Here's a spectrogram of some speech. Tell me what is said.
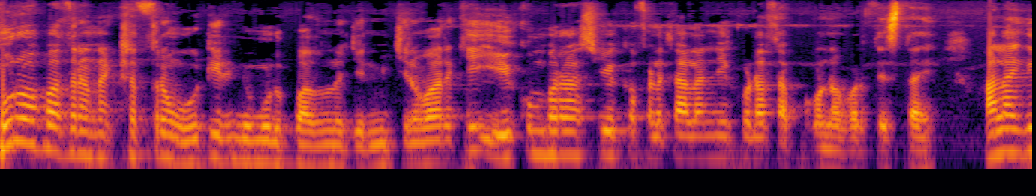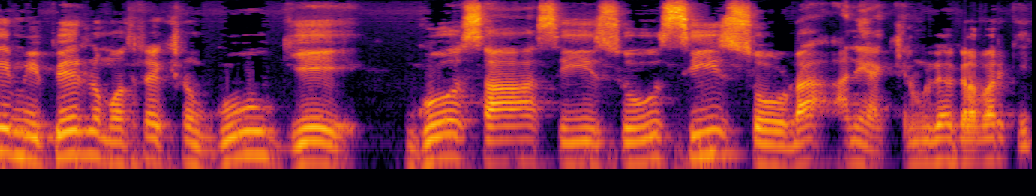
పూర్వభద్ర నక్షత్రం ఒకటి రెండు మూడు పాదంలో జన్మించిన వారికి ఈ కుంభరాశి యొక్క ఫలితాలన్నీ కూడా తప్పకుండా వర్తిస్తాయి. అలాగే మీ పేరులో మొదటి అక్షరం గు గే గో సా సి సు సి సోడా అనే అక్షరములుగా గల వారికి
